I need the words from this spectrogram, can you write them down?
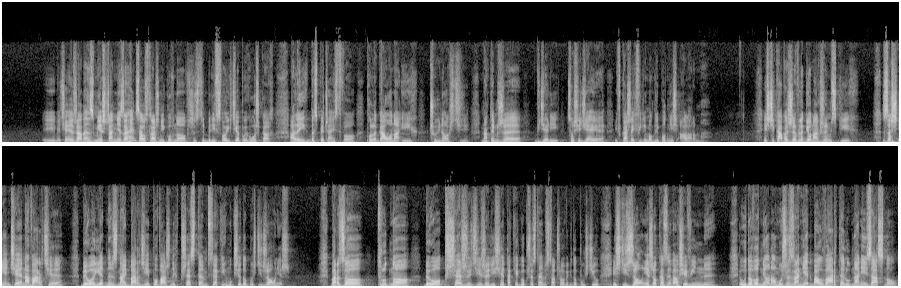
i wiecie, żaden z mieszczań nie zachęcał strażników, no wszyscy byli w swoich ciepłych łóżkach, ale ich bezpieczeństwo polegało na ich czujności, na tym, że widzieli, co się dzieje i w każdej chwili mogli podnieść alarm. Jest ciekawe, że w legionach rzymskich zaśnięcie na warcie było jednym z najbardziej poważnych przestępstw, jakich mógł się dopuścić żołnierz. Bardzo trudno było przeżyć, jeżeli się takiego przestępstwa człowiek dopuścił. Jeśli żołnierz okazywał się winny, udowodniono mu, że zaniedbał wartę lub na niej zasnął,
